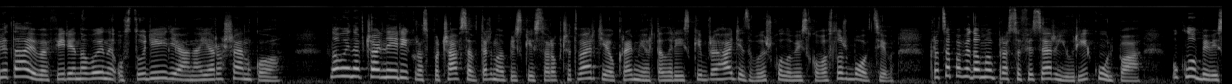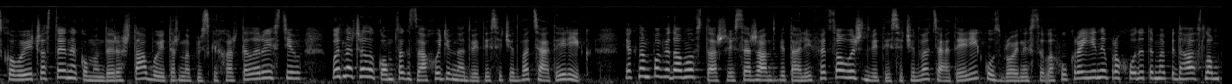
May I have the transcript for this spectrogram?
Вітаю в ефірі новини у студії Діана Ярошенко. Новий навчальний рік розпочався в Тернопільській 44-й окремій артилерійській бригаді з вишколу військовослужбовців. Про це повідомив пресофіцер Юрій Кульпа. У клубі військової частини командири штабу і тернопільських артилеристів визначили комплекс заходів на 2020 рік. Як нам повідомив старший сержант Віталій Фецович, 2020 рік у Збройних силах України проходитиме під гаслом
